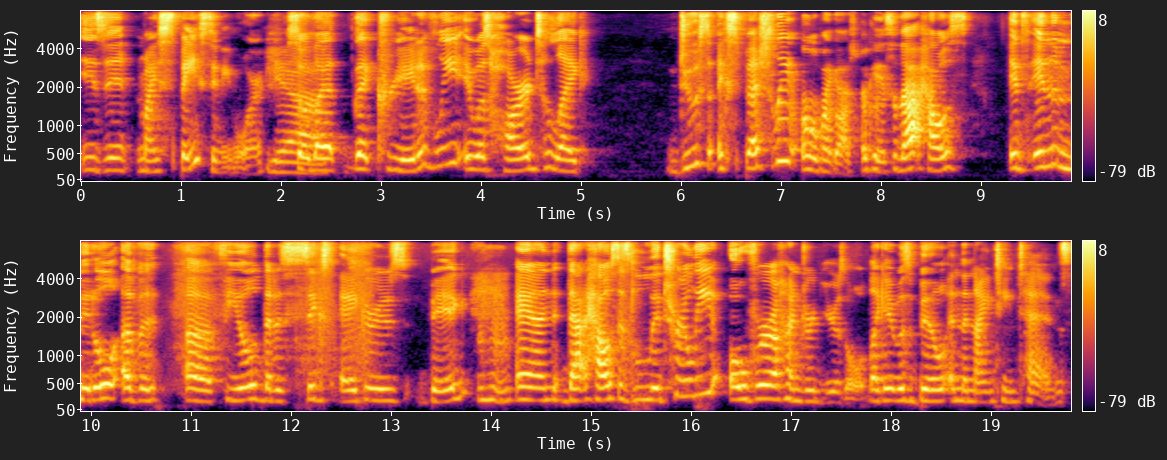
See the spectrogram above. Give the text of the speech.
isn't my space anymore. Yeah. So that like creatively, it was hard to like do, s- especially. Oh my gosh. Okay, so that house, it's in the middle of a a field that is six acres big, Mhm. and that house is literally over a hundred years old. Like it was built in the 1910s.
